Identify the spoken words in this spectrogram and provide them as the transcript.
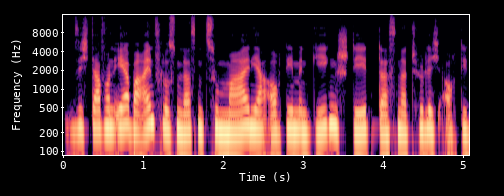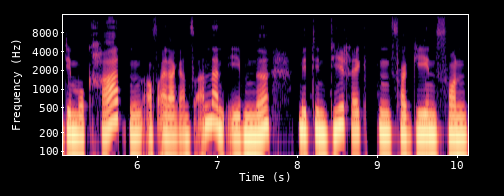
sich davon eher beeinflussen lassen, zumal ja auch dem entgegensteht, dass natürlich auch die Demokraten auf einer ganz anderen Ebene mit den direkten Vergehen von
